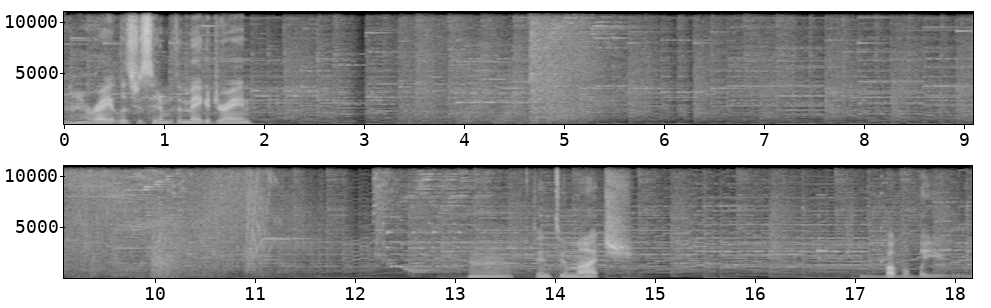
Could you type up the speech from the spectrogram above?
Alright, let's just hit him with a Mega Drain. Hmm, didn't do much. Bubble Beam.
